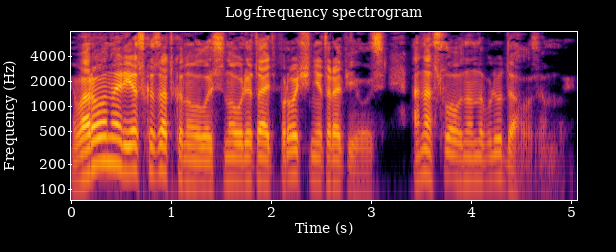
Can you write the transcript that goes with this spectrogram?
Ворона резко заткнулась, но улетать прочь не торопилась. Она словно наблюдала за мной.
